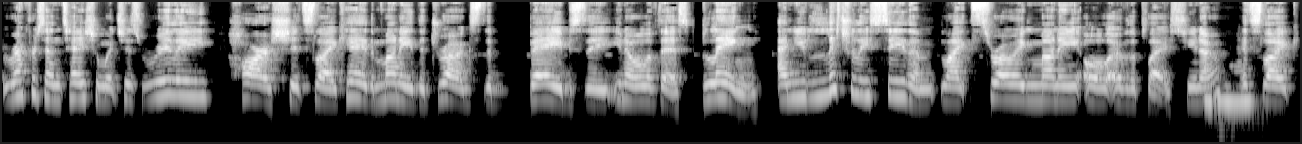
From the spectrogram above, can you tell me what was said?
representation which is really harsh. It's like, hey, the money, the drugs, the babes, the, you know, all of this bling. And you literally see them like throwing money all over the place, you know? Mm-hmm. It's like,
